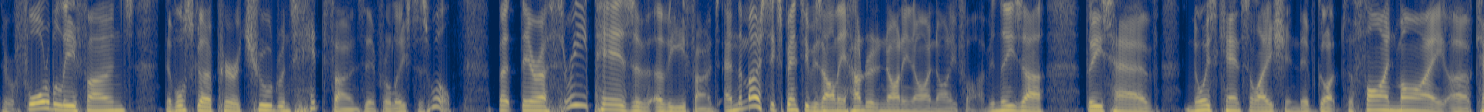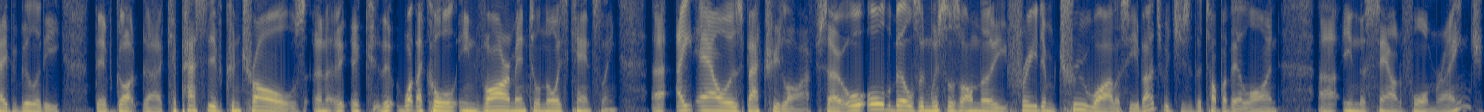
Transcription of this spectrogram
They're affordable earphones. They've also got a pair of children's headphones they've released as well. But there are three pairs of, of earphones, and the most expensive is only $199.95. And these are these have noise cancellation. They've got the Find My uh, capability. They've got uh, capacitive controls and uh, uh what they call environmental noise cancelling. Uh, eight hours battery life. So all, all the bells and whistles on the Freedom true wireless earbuds, which is at the top of their line uh, in the Soundform range.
